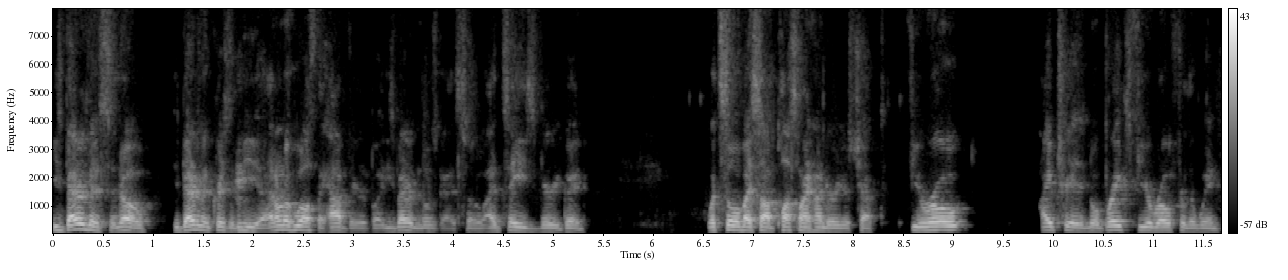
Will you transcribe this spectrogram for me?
he's better than Sano. He's better than Chris mm-hmm. I don't know who else they have there, but he's better than those guys. So I'd say he's very good. What Silva I saw plus 900 I just checked. Fiorot, hype traded, no breaks. Fiorot for the win.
